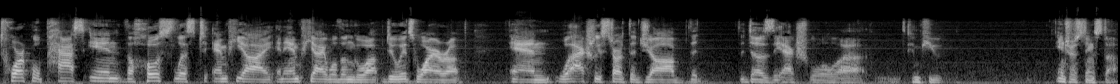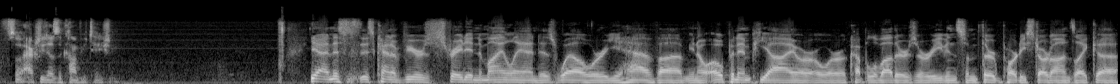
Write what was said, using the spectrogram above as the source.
Torque will pass in the host list to MPI, and MPI will then go up, do its wire up, and will actually start the job that, that does the actual uh, compute. Interesting stuff. So it actually does the computation. Yeah, and this is this kind of veers straight into my land as well, where you have um, you know OpenMPI or, or a couple of others, or even some third-party start-ons like uh,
